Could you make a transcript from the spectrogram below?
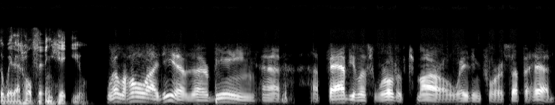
the way that whole thing hit you. Well, the whole idea of there being a fabulous world of tomorrow waiting for us up ahead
